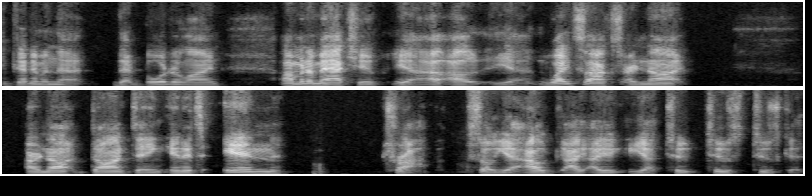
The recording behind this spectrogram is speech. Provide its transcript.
I got him in that that borderline. I'm going to match you. Yeah, I'll, I'll. Yeah, White Sox are not are not daunting, and it's in Trop. So yeah, I'll. I. I yeah, two two's two's good.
